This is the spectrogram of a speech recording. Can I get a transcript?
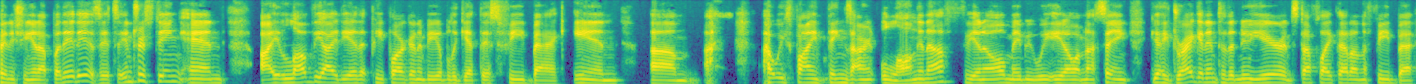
finishing it up but it is it's interesting and i love the idea that people are going to be able to get this feedback in um I, always find things aren't long enough you know maybe we you know i'm not saying hey, drag it into the new year and stuff like that on the feedback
